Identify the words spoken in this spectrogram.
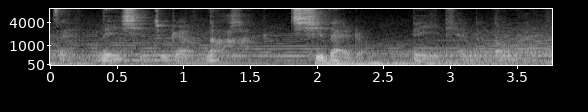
在内心就这样呐喊着，期待着。那一天的到来。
